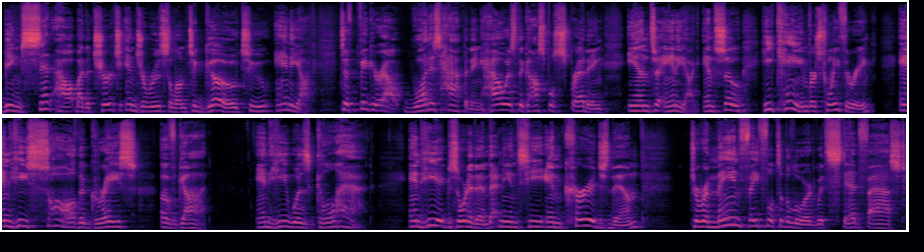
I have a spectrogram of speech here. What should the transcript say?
being sent out by the church in Jerusalem to go to Antioch to figure out what is happening, how is the gospel spreading into Antioch. And so he came, verse 23, and he saw the grace of God, and he was glad. And he exhorted them. That means he encouraged them to remain faithful to the Lord with steadfast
